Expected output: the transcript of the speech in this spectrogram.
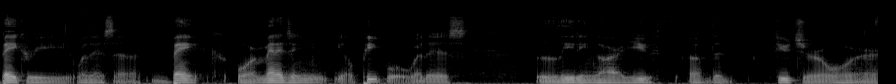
bakery, whether it's a bank, or managing you know people, whether it's leading our youth of the future or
